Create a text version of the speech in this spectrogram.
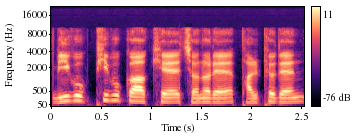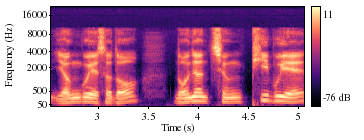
미국 피부과학회 저널에 발표된 연구에서도 노년층 피부의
